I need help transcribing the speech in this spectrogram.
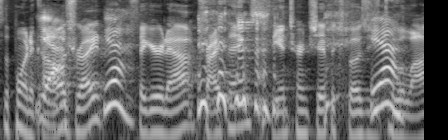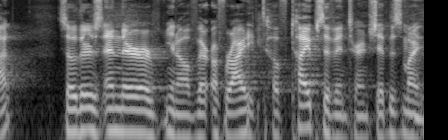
it's the point of Yeah. college, right? Yeah. figure it out, try things. the internship exposes you to a lot. So there's and there are you know a variety of types of internship. This is my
